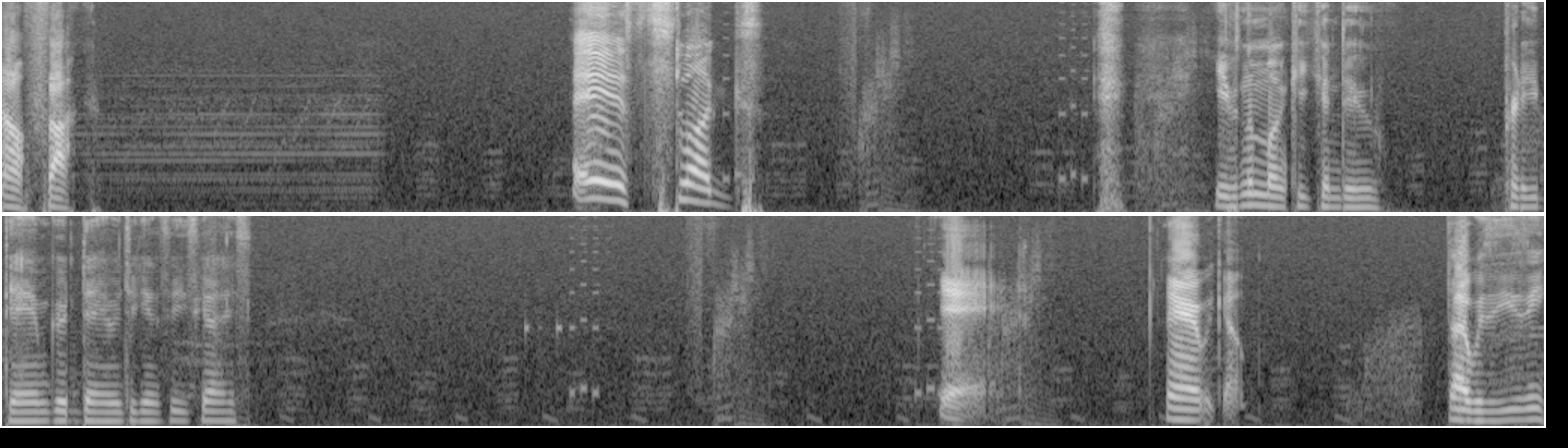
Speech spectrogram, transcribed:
Oh, fuck. Hey, it's slugs! Even the monkey can do pretty damn good damage against these guys. Yeah. There we go. That was easy.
